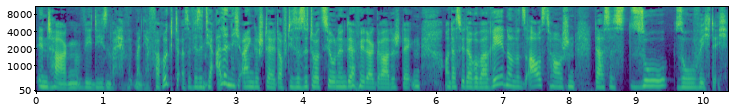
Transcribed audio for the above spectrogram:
in Tagen wie diesen, weil da wird man ja verrückt. Also wir sind ja alle nicht eingestellt auf diese Situation, in der wir da gerade stecken. Und dass wir darüber reden und uns austauschen, das ist so, so wichtig.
